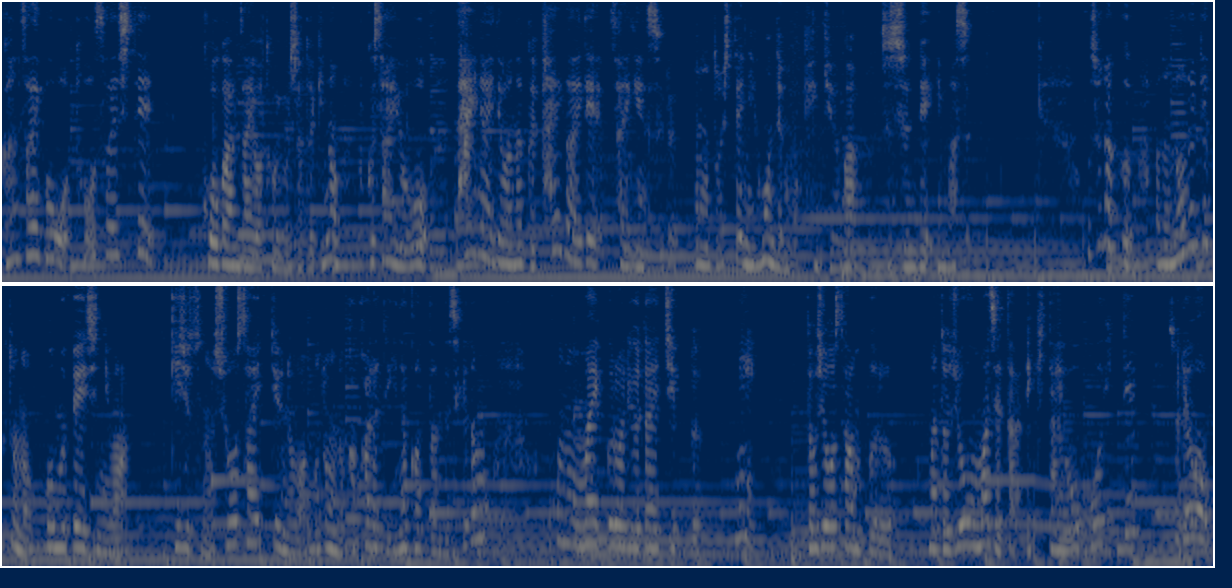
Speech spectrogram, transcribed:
がん細胞を搭載して抗がん剤を投与した時の副作用を体内ではなく体外で再現するものとして日本でも研究が進んでいます。おそらくあの Nordetect のホームページには技術の詳細っていうのはほとんど書かれていなかったんですけどもこのマイクロ流体チップに土壌サンプル、まあ、土壌を混ぜた液体を置いてそれを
